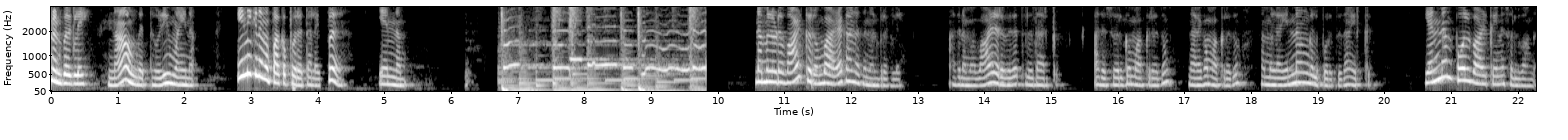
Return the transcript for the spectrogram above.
நண்பர்களே நான் உங்கள் தொழில் மைனா. இன்னைக்கு நம்ம பார்க்க போகிற தலைப்பு எண்ணம். நம்மளோட வாழ்க்கை ரொம்ப அழகானது நண்பர்களே. அது நம்ம வாழற விதத்தில் தான் இருக்குது அதை சொர்க்கமாக்குறதும் நரகமாக்குறதும் நம்மளோட எண்ணங்கள் பொறுத்து தான் இருக்குது எண்ணம் போல் வாழ்க்கைன்னு சொல்லுவாங்க.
